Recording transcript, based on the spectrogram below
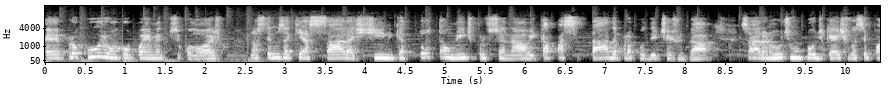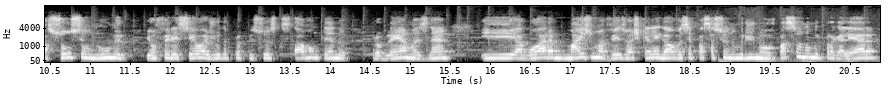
É, procure um acompanhamento psicológico. Nós temos aqui a Sara Astini, que é totalmente profissional e capacitada para poder te ajudar. Sara, no último podcast você passou o seu número e ofereceu ajuda para pessoas que estavam tendo problemas, né? E agora, mais uma vez, eu acho que é legal você passar seu número de novo. Passa seu número pra galera,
